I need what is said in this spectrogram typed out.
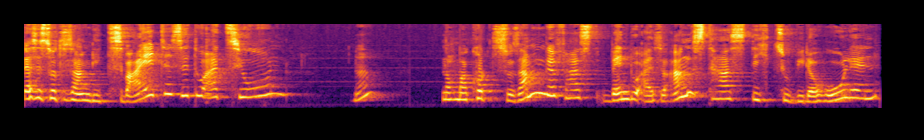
Das ist sozusagen die zweite Situation. Ne? Nochmal kurz zusammengefasst, wenn du also Angst hast, dich zu wiederholen,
